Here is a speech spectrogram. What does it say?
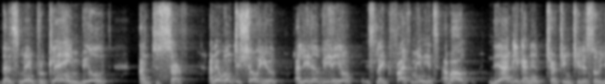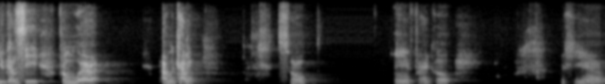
That is meant proclaim, build, and to serve. And I want to show you a little video, it's like five minutes, about the Anglican Church in Chile so you can see from where are we coming. So if I go here,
